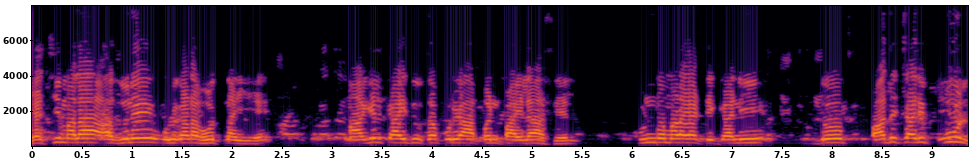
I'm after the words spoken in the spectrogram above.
याची मला अजूनही उलगाडा होत नाहीये. मागील काही दिवसापूर्वी आपण पाहिला असेल कुंडमाळा या ठिकाणी जो पादचारी पूल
